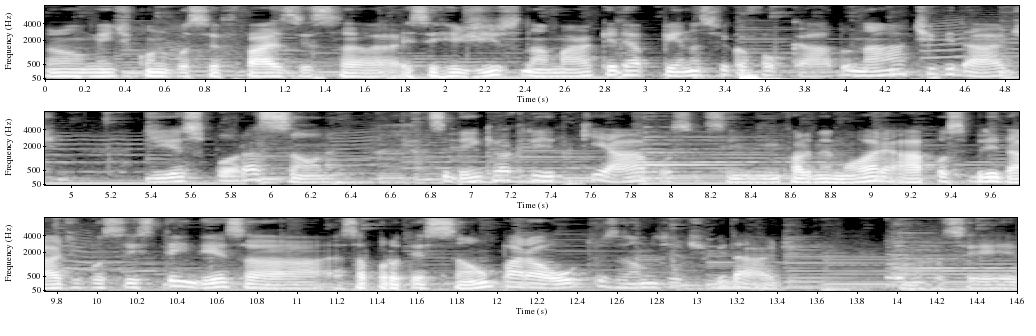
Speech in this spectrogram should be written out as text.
Normalmente quando você faz essa, esse registro da marca, ele apenas fica focado na atividade de exploração, né? Se bem que eu acredito que há, se me fala memória, há a possibilidade de você estender essa, essa proteção para outros ramos de atividade. Quando você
